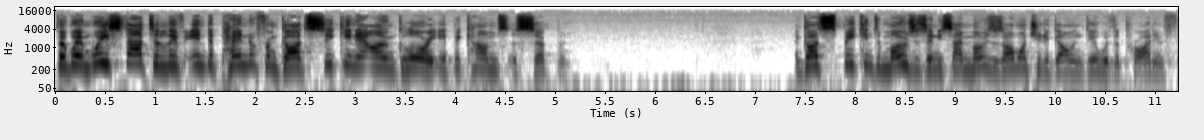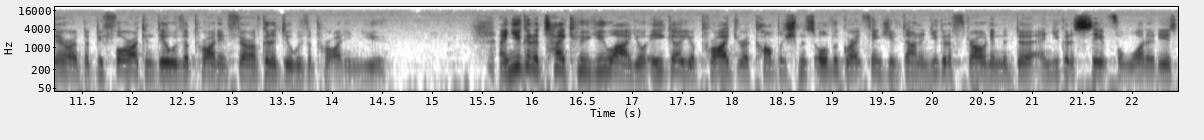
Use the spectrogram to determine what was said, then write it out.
That when we start to live independent from God, seeking our own glory, it becomes a serpent. And God's speaking to Moses and he's saying, Moses, I want you to go and deal with the pride in Pharaoh, but before I can deal with the pride in Pharaoh, I've got to deal with the pride in you. And you've got to take who you are, your ego, your pride, your accomplishments, all the great things you've done, and you've got to throw it in the dirt and you've got to see it for what it is,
